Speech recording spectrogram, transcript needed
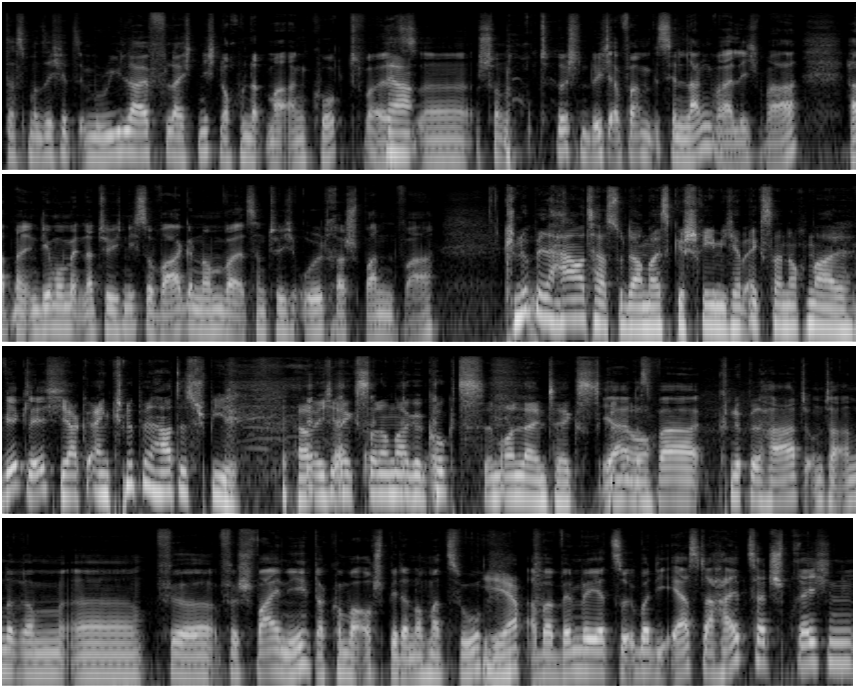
das man sich jetzt im Real Life vielleicht nicht noch hundertmal anguckt, weil ja. es äh, schon auch zwischendurch einfach ein bisschen langweilig war. Hat man in dem Moment natürlich nicht so wahrgenommen, weil es natürlich ultra spannend war. Knüppelhart hast du damals geschrieben. Ich habe extra nochmal. Wirklich? Ja, ein knüppelhartes Spiel. habe ich extra nochmal geguckt im Online-Text. Genau. Ja, das war knüppelhart unter anderem äh, für, für Schweini. Da kommen wir auch später nochmal zu. Yep. Aber wenn wir jetzt so über die erste Halbzeit sprechen,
